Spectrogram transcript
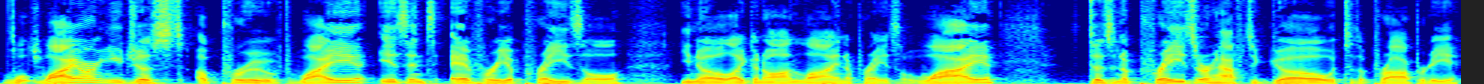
Why? Why aren't you just approved? Why isn't every appraisal, you know, like an online appraisal? Why does an appraiser have to go to the property,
